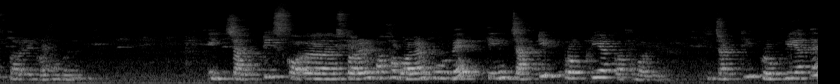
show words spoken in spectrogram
স্তরের কথা বলেন। এই চারটি স্তরের কথা বলার পূর্বে তিনি চারটি প্রক্রিয়ার কথা বলেন। চারটি প্রক্রিয়াতে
